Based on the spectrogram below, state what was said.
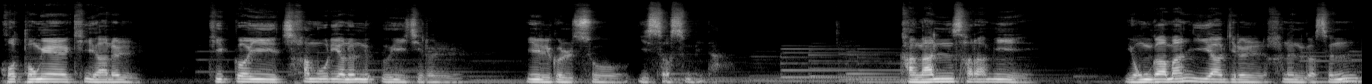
고통의 기한을 기꺼이 참으려는 의지를 읽을 수 있었습니다. 강한 사람이 용감한 이야기를 하는 것은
